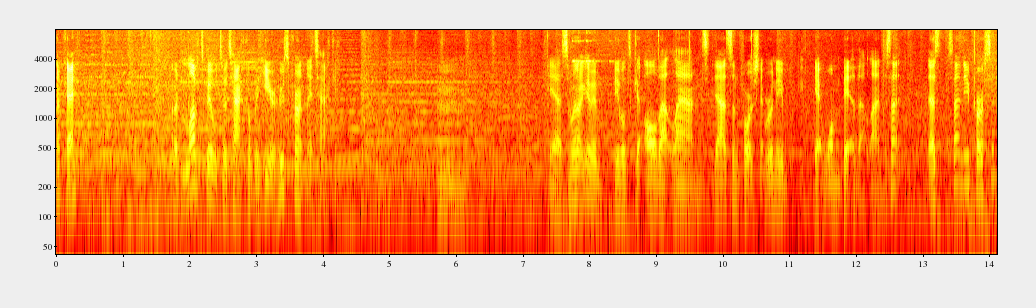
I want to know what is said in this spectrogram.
Okay. I would love to be able to attack over here. Who's currently attacking? Hmm. Yeah, so we're not going to be able to get all that land. That's unfortunate. We're only get one bit of that land. Is that, is, is that a new person?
